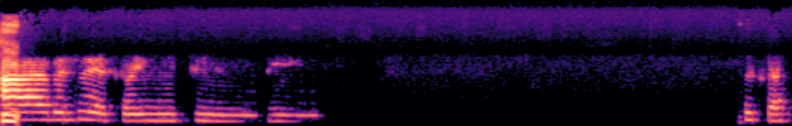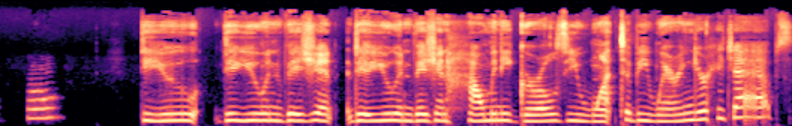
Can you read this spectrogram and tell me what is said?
Do you- I envision it's going to be successful. Do you do you envision do you envision how many girls you want to be wearing your hijabs?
